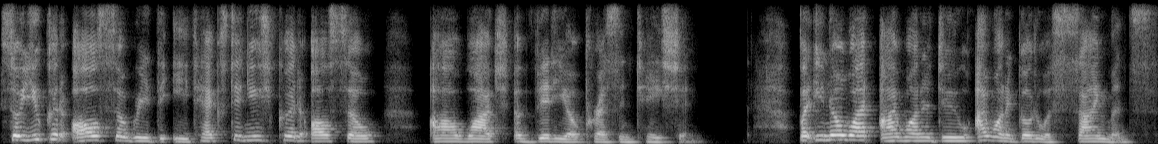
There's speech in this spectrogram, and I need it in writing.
So you could also read the e-text and you could also uh, watch a video presentation. But you know what I want to do? I want to go to assignments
